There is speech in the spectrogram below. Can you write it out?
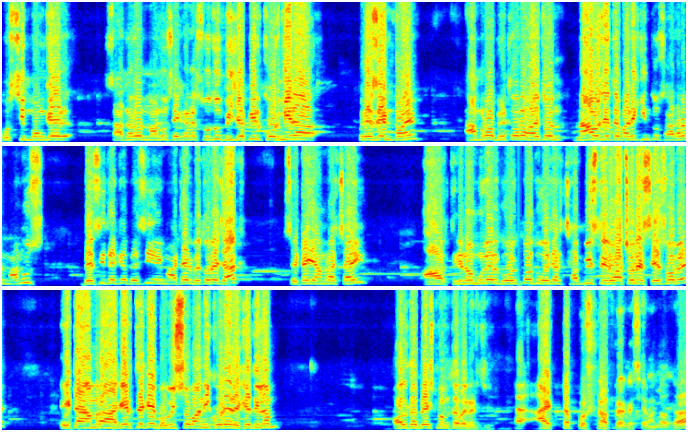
পশ্চিমবঙ্গের সাধারণ মানুষ এখানে শুধু বিজেপির কর্মীরা প্রেজেন্ট নয়। আমরাও ভেতরে হয়তো নাও যেতে পারি, কিন্তু সাধারণ মানুষ বেশি থেকে বেশি এই মাঠের ভেতরে যাক, সেটাই আমরা চাই। আর তৃণমূলের গল্প দু হাজার ছাব্বিশ নির্বাচনে শেষ হবে, এটা আমরা আগের থেকে ভবিষ্যবাণী করে রেখে দিলাম। All the best Mamata Banerjee. আরেকটা প্রশ্ন আপনার কাছে আমার দাদা,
